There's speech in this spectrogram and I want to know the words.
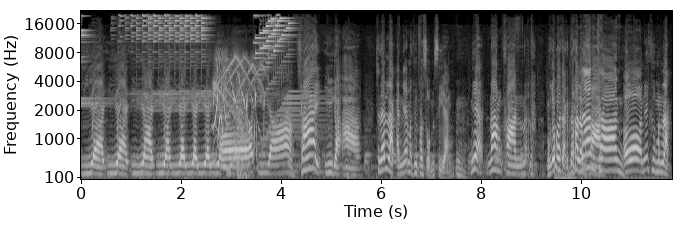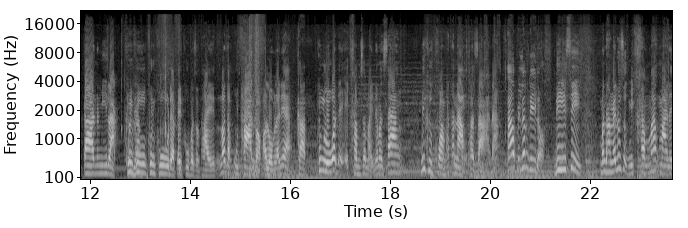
เอียเอียเอียเอียเอียเอียเอียเอียอ๋เอียออียา ใช่อีกับอา ฉะนั้นหลักอันเนี้ยมันคือผสมเสียงอืมเนี่ยน้ำคานมันก็มาจากน้าลำน้ำคาญเออ นี่คือมันหลักการมันมีหลัก คือครัคืบอคุณครูเนี่ยเป็นครูภาษาไทย นอกจากอุทานบอกอารมณ์แล้วเนี่ย ครับ เพิ่งรู้ว่าไอ้คำสมัยเนี้มันสร้าง นี่คือความพัฒนาของภาษานะ อ้าวเป็นเรื่องดีเหรอ ดีสิ มันทำให้รู้สึกมีคำมากมายใน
